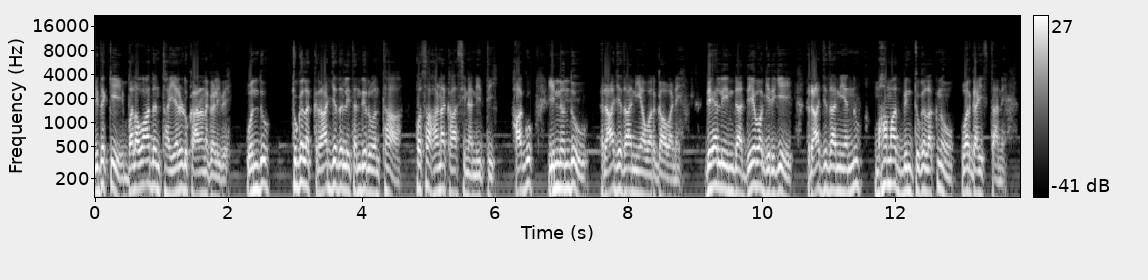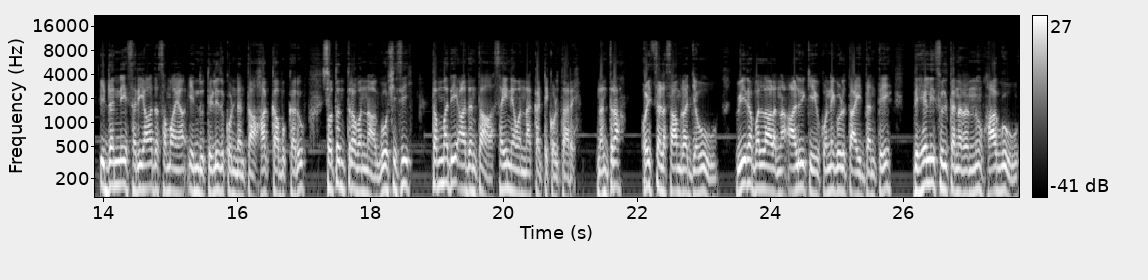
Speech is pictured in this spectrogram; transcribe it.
ಇದಕ್ಕೆ ಬಲವಾದಂತಹ ಎರಡು ಕಾರಣಗಳಿವೆ. ಒಂದು, ತುಘಲಕ್ ರಾಜ್ಯದಲ್ಲಿ ತಂದಿರುವಂತಹ ಹೊಸ ಹಣಕಾಸಿನ ನೀತಿ. ಹಾಗೂ ಇನ್ನೊಂದು ರಾಜಧಾನಿಯ ವರ್ಗಾವಣೆ. ದೆಹಲಿಯಿಂದ ದೇವಗಿರಿಗೆ ರಾಜಧಾನಿಯನ್ನು ಮಹಮ್ಮದ್ ಬಿನ್ ತುಗಲಕ್ನು ವರ್ಗಾಯಿಸ್ತಾನೆ. ಇದನ್ನೇ ಸರಿಯಾದ ಸಮಯ ಎಂದು ತಿಳಿದುಕೊಂಡಂತ ಹಕ್ಕಾಬುಕ್ಕರು ಸ್ವತಂತ್ರವನ್ನ ಘೋಷಿಸಿ ತಮ್ಮದೇ ಆದಂತಹ ಸೈನ್ಯವನ್ನ ಕಟ್ಟಿಕೊಳ್ತಾರೆ. ನಂತರ ಹೊಯ್ಸಳ ಸಾಮ್ರಾಜ್ಯವು ವೀರಬಲ್ಲಾಳನ ಆಳ್ವಿಕೆಯು ಕೊನೆಗೊಳ್ಳುತ್ತಾ ಇದ್ದಂತೆ ದೆಹಲಿ ಸುಲ್ತಾನರನ್ನು ಹಾಗೂ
